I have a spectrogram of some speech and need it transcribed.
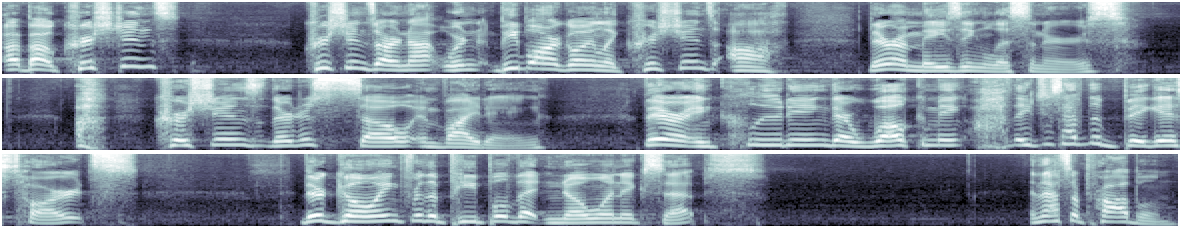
about Christians, Christians are not people aren't going like Christians, ah, oh, they're amazing listeners. Christians, they're just so inviting. They're including, they're welcoming. Oh, they just have the biggest hearts. They're going for the people that no one accepts. And that's a problem.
